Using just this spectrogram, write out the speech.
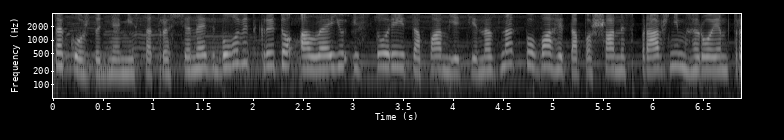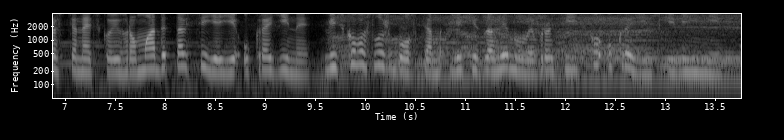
Також до Дня міста Тростянець було відкрито алею історії та пам'яті на знак поваги та пошани справжнім героям Тростянецької громади та всієї України, військовослужбовцям, які загинули в російсько-українській війні.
